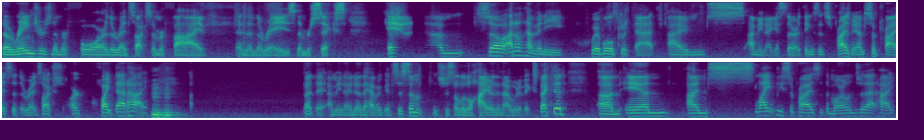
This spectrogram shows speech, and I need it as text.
the Rangers number four, the Red Sox number five, and then the Rays number six. And um, so I don't have any quibbles with that. I'm, I mean, I guess there are things that surprise me. I'm surprised that the Red Sox are quite that high. Mm-hmm. But they, I mean, I know they have a good system. It's just a little higher than I would have expected. Um, and I'm slightly surprised that the Marlins are that high.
